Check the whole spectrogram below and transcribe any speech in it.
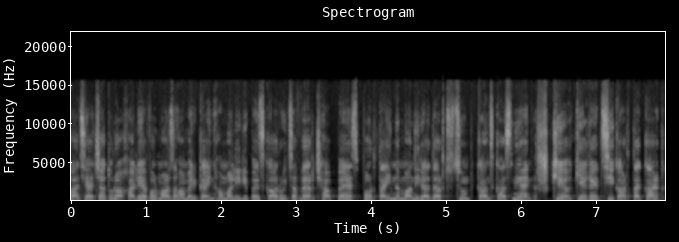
Բացի այդ շատ ուրախալի է, որ մարզահամերգային համալիրի պես կառույցը վերջապես սպորտային նման իրադարձություն կանցկացնի, այն շքեղ, գեղեցիկ արտակարգ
